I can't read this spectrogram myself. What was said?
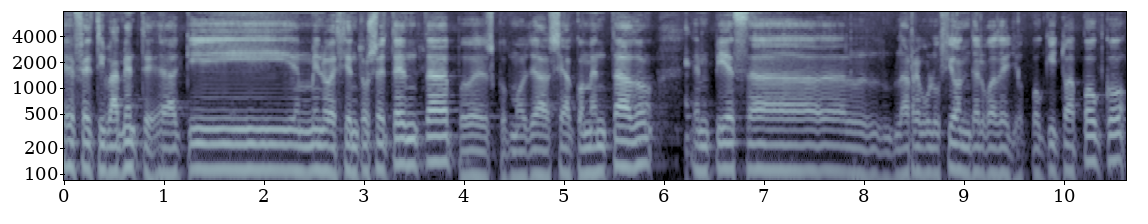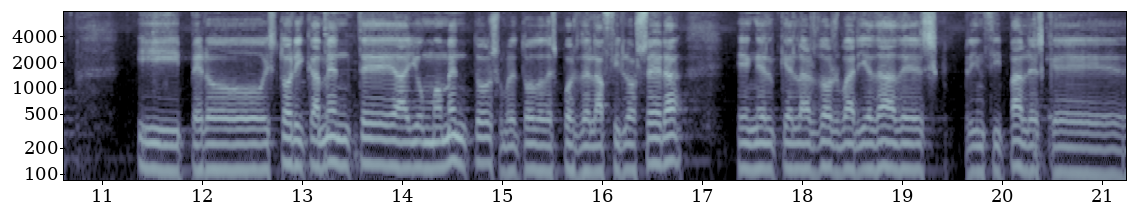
Efectivamente, aquí en 1970, pues como ya se ha comentado, empieza la revolución del Godello, poquito a poco pero históricamente hay un momento, sobre todo después de la filosera, en el que las dos variedades principales que,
